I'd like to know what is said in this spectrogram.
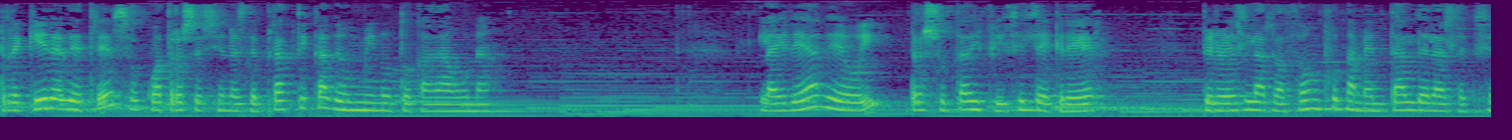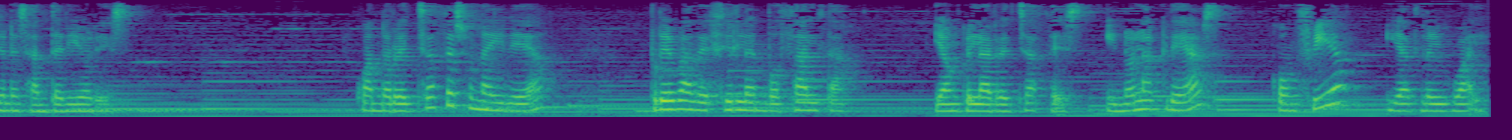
requiere de tres o cuatro sesiones de práctica de un minuto cada una. La idea de hoy resulta difícil de creer, pero es la razón fundamental de las lecciones anteriores. Cuando rechaces una idea, prueba a decirla en voz alta y aunque la rechaces y no la creas, confía y hazlo igual.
